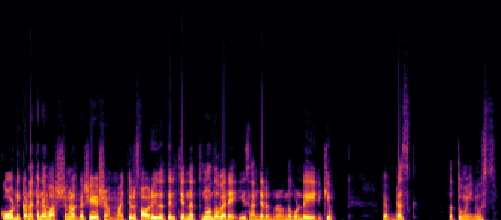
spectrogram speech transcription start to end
കോടിക്കണക്കിന് വർഷങ്ങൾക്ക് ശേഷം മറ്റൊരു സൗരയൂഥത്തിൽ ചെന്നെത്തുന്നത് വരെ ഈ സഞ്ചാരം തുടർന്നുകൊണ്ടേയിരിക്കും. വെബ് ഡെസ്ക് だと思います。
